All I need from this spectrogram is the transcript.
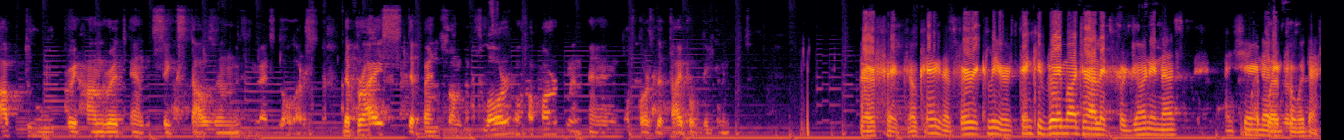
up to 306,000 US dollars. The price depends on the floor of apartment and of course the type of the unit. Perfect. Okay, that's very clear. Thank you very much, Alex, for joining us and sharing My that pleasure. info with us.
